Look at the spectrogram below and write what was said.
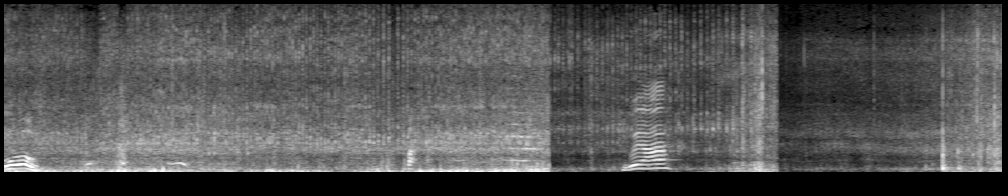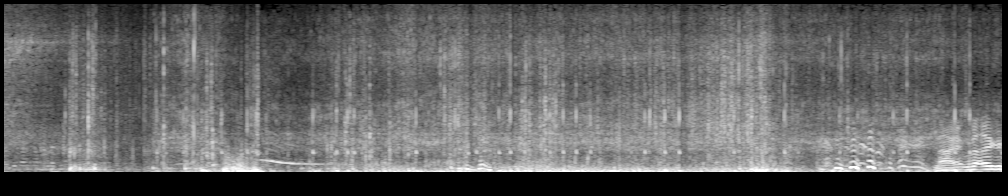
Wow! Gue ya. Naik pula lagi.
